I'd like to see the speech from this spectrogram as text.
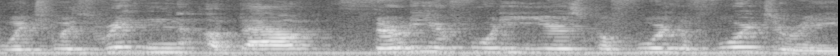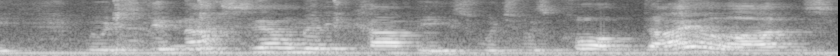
which was written about 30 or 40 years before the forgery, which did not sell many copies, which was called Dialogues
